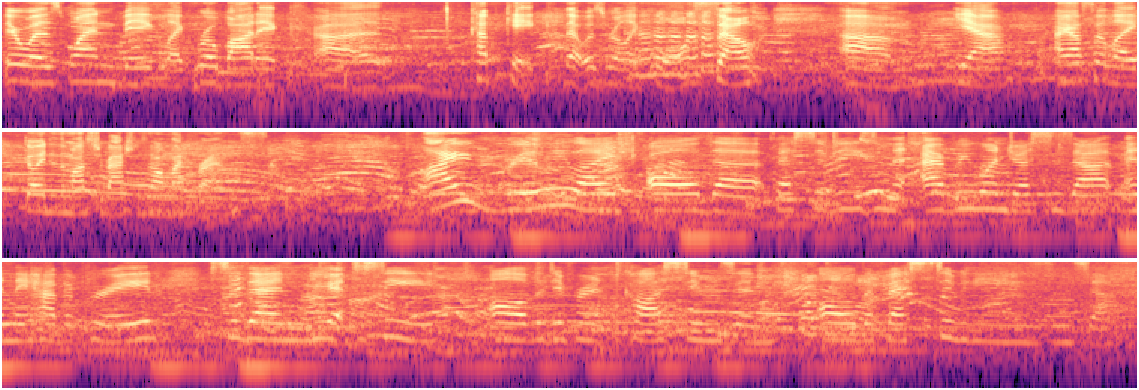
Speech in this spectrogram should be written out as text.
there was one big like robotic uh, cupcake that was really cool. so um, yeah, I also like going to the Monster Bash with all my friends. I really like all the festivities and that everyone dresses up and they have a parade. So then you get to see all the different costumes and all the festivities and stuff.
